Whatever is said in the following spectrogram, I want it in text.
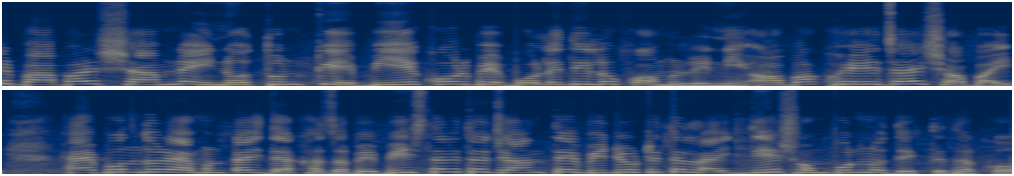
বুবলাইয়ের বাবার সামনেই নতুনকে বিয়ে করবে বলে দিল কমলিনী। অবাক হয়ে যায় সবাই। হ্যাঁ বন্ধুরা, এমনটাই দেখা যাবে। বিস্তারিত জানতে ভিডিওটিতে লাইক দিয়ে সম্পূর্ণ দেখতে থাকো।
